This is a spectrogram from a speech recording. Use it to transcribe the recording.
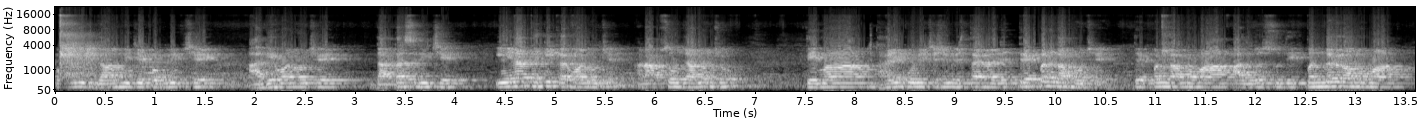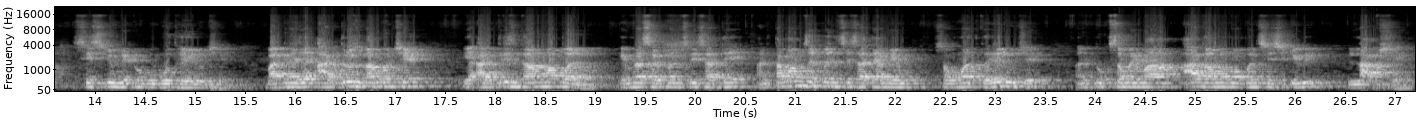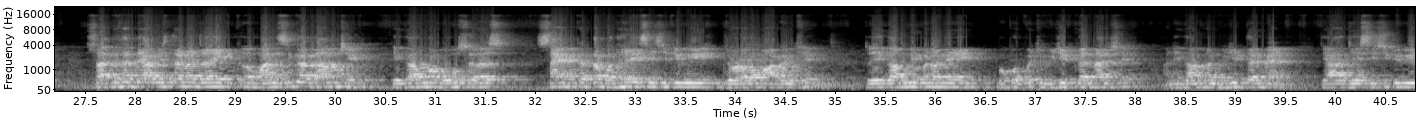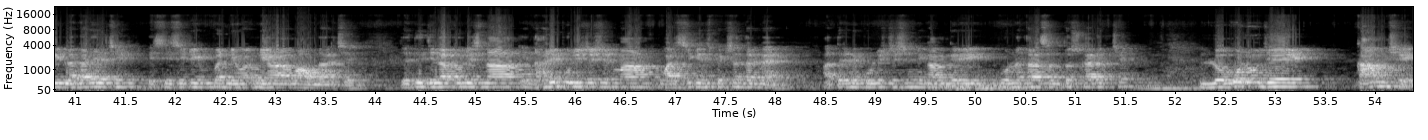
પબ્લિક ગામની જે પબ્લિક છે, આગેવાનો છે, દાતાશ્રી છે એના થકી કરવાનું છે. અને આપ સૌ જાણો છો, તેમાં ધારી પોલીસ સ્ટેશન વિસ્તારના જે ત્રેપન ગામો છે, ત્રેપન ગામોમાં આજરોજ સુધી પંદર ગામોમાં સીસીટીવી નેટવર્ક ઊભું થયેલું છે. બાકીના જે આડત્રીસ ગામો છે, એ આડત્રીસ ગામમાં પણ એમના સરપંચશ્રી સાથે અને તમામ સરપંચશ્રી સાથે અમે સંવાદ કરેલું છે અને ટૂંક સમયમાં આ ગામોમાં પણ સીસીટીવી લાગશે. સાથે સાથે આ વિસ્તારના જે એક માનસિકા ગામ છે, એ ગામમાં બહુ સરસ સાઠ કરતાં વધારે સીસીટીવી જોડવામાં આવેલ છે. તો એ ગામની પણ અમે બપોર પછી વિઝિટ કરનાર છે અને ગામના વિઝિટ દરમિયાન ત્યાં જે સીસીટીવી લગાડેલ છે, એ સીસીટીવી પણ નિહાળવામાં આવનાર છે. જેથી જિલ્લા પોલીસના એ ધારી પોલીસ સ્ટેશનમાં વાર્ષિક ઇન્સ્પેક્શન દરમિયાન અત્રેની પોલીસ સ્ટેશનની કામગીરી પૂર્ણતા સંતોષકારક છે. લોકોનું જે કામ છે,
